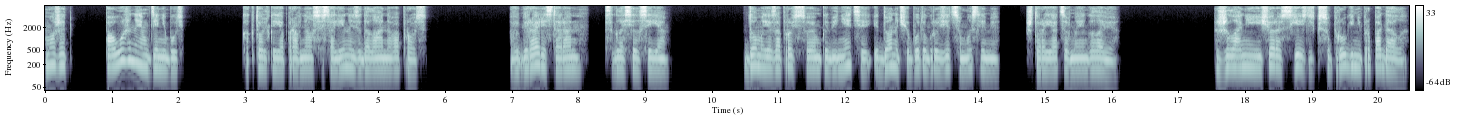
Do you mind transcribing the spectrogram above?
«Может, поужинаем где-нибудь?» Как только я поравнялся с Алиной, задала она вопрос. «Выбирай ресторан», — согласился я. Дома я запрусь в своем кабинете и до ночи буду грузиться мыслями, что роятся в моей голове. Желание еще раз съездить к супруге не пропадало.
